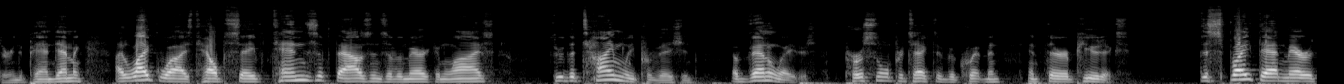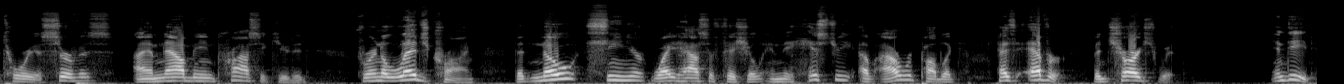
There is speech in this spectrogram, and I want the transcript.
During the pandemic, I likewise helped save tens of thousands of American lives through the timely provision of ventilators, personal protective equipment, and therapeutics. Despite that meritorious service, I am now being prosecuted for an alleged crime that no senior White House official in the history of our republic has ever been charged with. Indeed,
